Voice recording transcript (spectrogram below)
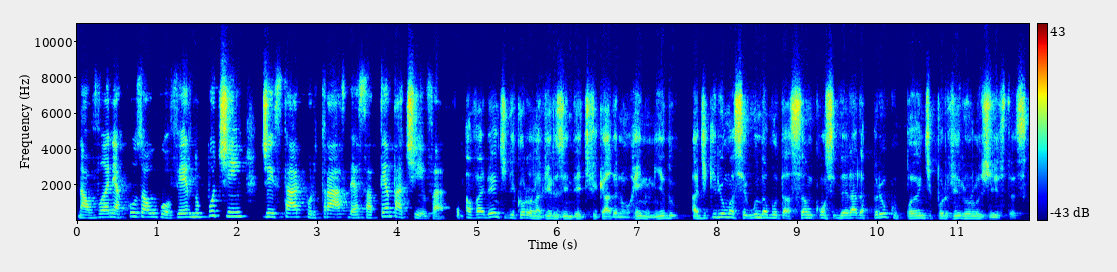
Nalvani acusa o governo Putin de estar por trás dessa tentativa. A variante de coronavírus identificada no Reino Unido adquiriu uma segunda mutação considerada preocupante por virologistas.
